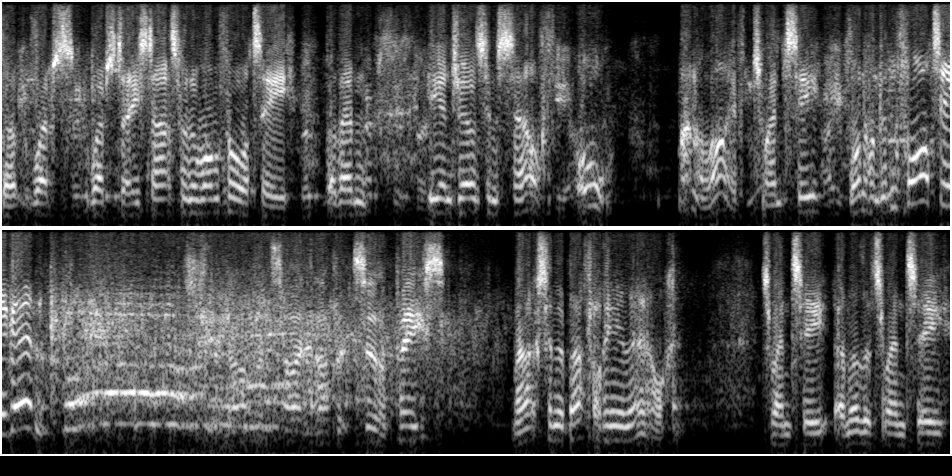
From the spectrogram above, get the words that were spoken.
but Webster he starts with a 140, but then Ian Jones himself. Oh, man alive, 20, 140 again. Sided up at two apiece. Mark's in a battle here now. 20, another 20,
